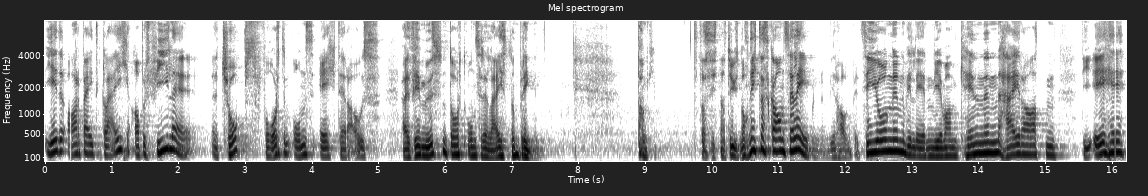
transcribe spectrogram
jeder Arbeit gleich, aber viele äh, Jobs fordern uns echt heraus, weil wir müssen dort unsere Leistung bringen. Dann das ist natürlich noch nicht das ganze Leben. Wir haben Beziehungen, wir lernen jemanden kennen, heiraten, die Ehe.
